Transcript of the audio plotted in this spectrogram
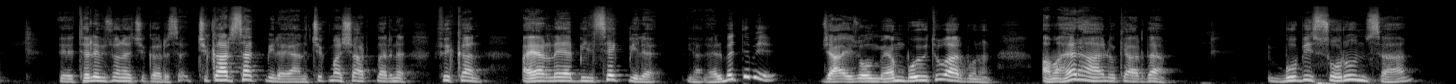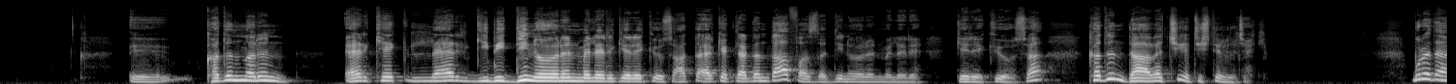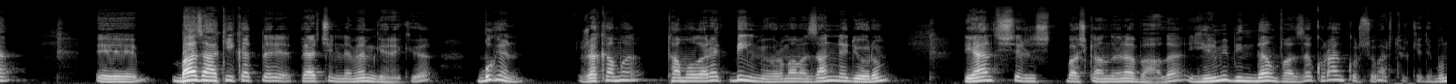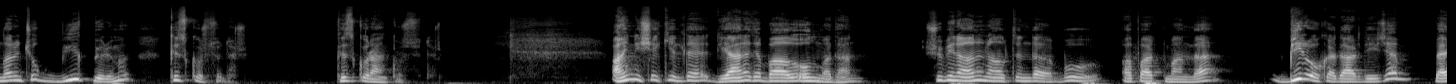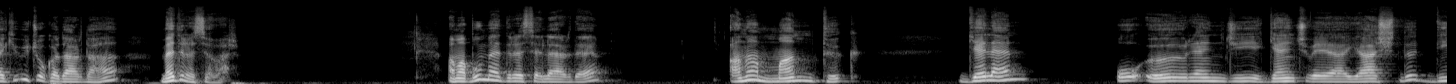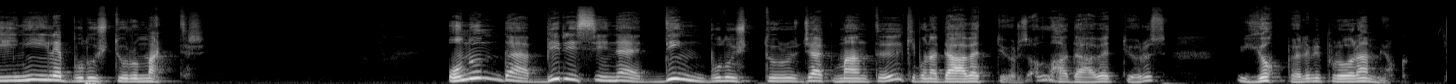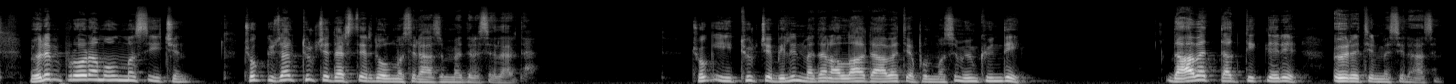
e, televizyona çıkarırsa, çıkarsak bile yani çıkma şartlarını fıkhan ayarlayabilsek bile yani elbette bir caiz olmayan boyutu var bunun. Ama her halükarda bu bir sorunsa e, kadınların erkekler gibi din öğrenmeleri gerekiyorsa hatta erkeklerden daha fazla din öğrenmeleri gerekiyorsa kadın davetçi yetiştirilecek. Burada e, bazı hakikatleri perçinlemem gerekiyor. Bugün rakamı tam olarak bilmiyorum ama zannediyorum Diyanet İşleri Başkanlığı'na bağlı 20 binden fazla Kur'an kursu var Türkiye'de. Bunların çok büyük bölümü kız kursudur. Kız Kur'an kursudur. Aynı şekilde Diyanete bağlı olmadan şu binanın altında bu apartmanda bir o kadar diyeceğim belki üç o kadar daha medrese var. Ama bu medreselerde ana mantık gelen o öğrenciyi genç veya yaşlı diniyle buluşturmaktır. Onun da birisine din buluşturacak mantığı ki buna davet diyoruz. Allah'a davet diyoruz. Yok böyle bir program yok. Böyle bir program olması için çok güzel Türkçe dersleri de olması lazım medreselerde. Çok iyi Türkçe bilinmeden Allah'a davet yapılması mümkün değil. Davet taktikleri öğretilmesi lazım.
